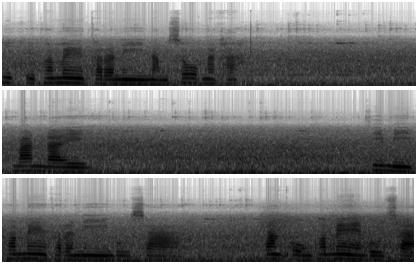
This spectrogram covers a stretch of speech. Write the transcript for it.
นี่คือพระแม่ธรณีนำโชคนะคะ บ้านใด ที่มีพระแม่ธรณีบูชา ตั้งองค์พระแม่บูชา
